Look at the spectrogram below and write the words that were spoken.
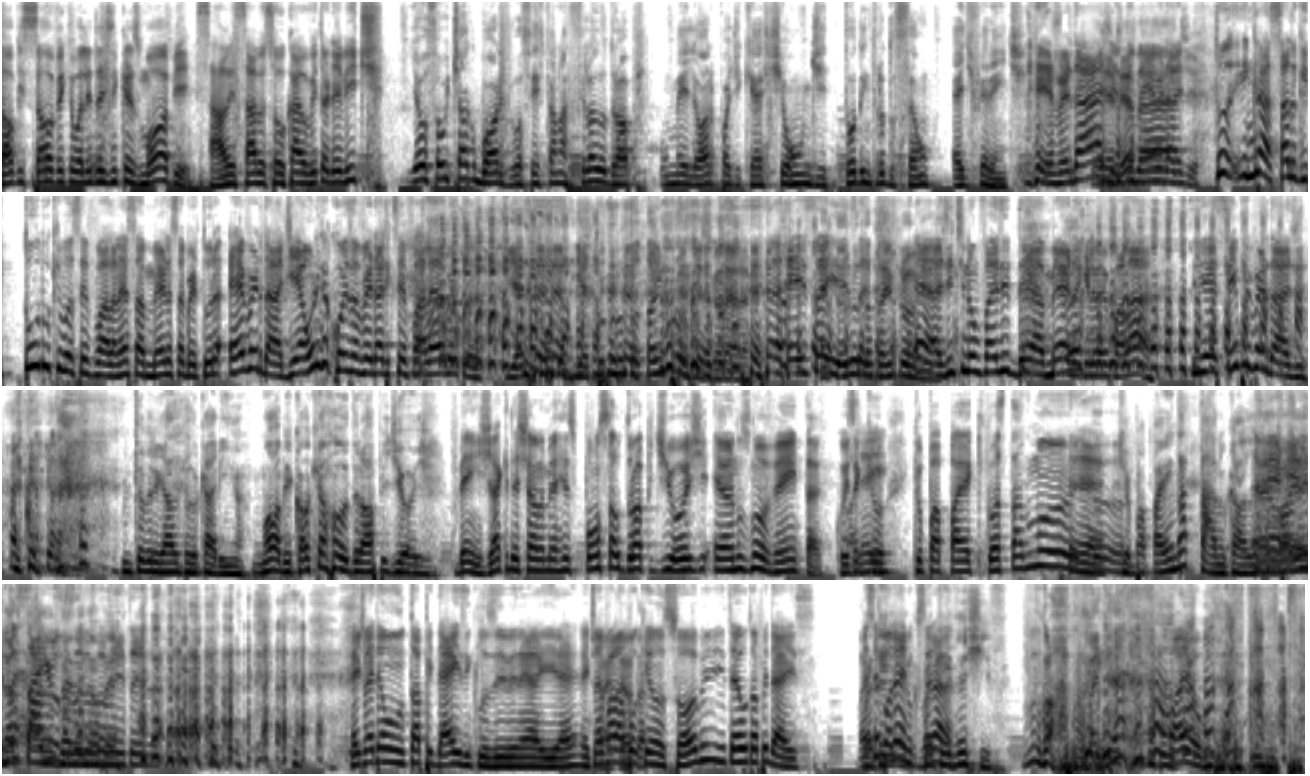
Salve, salve, aqui é o Ali da Snickers Mob. Salve, salve, eu sou o Caio Vitor Devitt. E eu sou o Thiago Borges, você está na fila do Drop, o melhor podcast onde toda introdução é diferente. É verdade, É também é verdade. verdade. Tu- engraçado que tudo que você fala nessa merda, essa abertura, é verdade. E a única coisa verdade que você fala é a abertura. E é tudo, e é tudo no total improviso, galera. é isso aí. É tudo isso aí. total improviso. É, a gente não faz ideia a merda que ele vai falar e é sempre verdade. Muito obrigado pelo carinho. Mob, qual que é o drop de hoje? Bem, já que deixaram na minha responsa, o drop de hoje é anos 90. Coisa Olha que aí. o, que o papai aqui gosta muito. É. Que o papai ainda tá no caso. né? É, ele ainda não tá saiu nos dos anos 90 ainda. A gente vai ter um top 10, inclusive, né? Aí, é. A gente vai, Vai falar ter um o pouquinho sobre e ter o top 10. Vai, ser ter- polêmico, vai será? ter VX. Olha eu.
